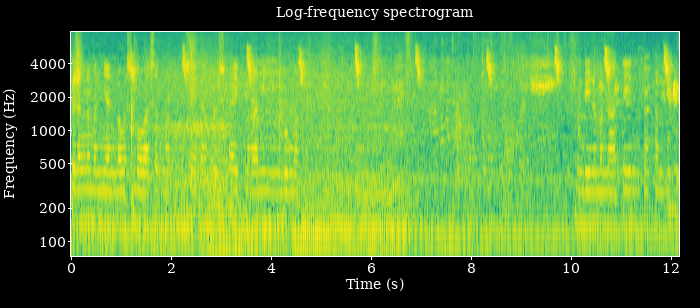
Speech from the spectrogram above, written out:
Okay lang naman yan, bawas-bawasan mga kabonsai lovers kahit maraming bunga pa. Hindi naman natin kakalbuhin.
